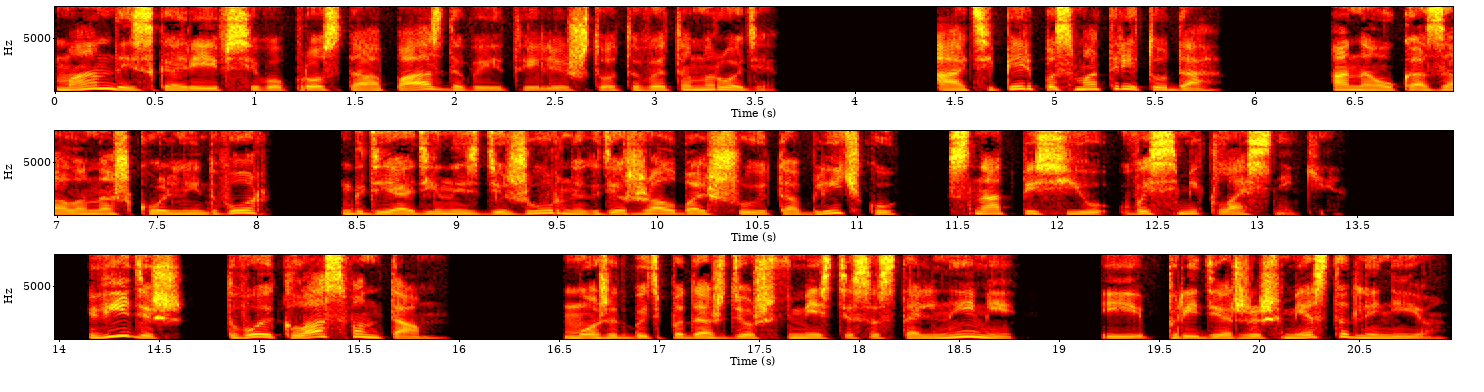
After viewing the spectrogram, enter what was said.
Мандой, скорее всего, просто опаздывает или что-то в этом роде. А теперь посмотри туда. Она указала на школьный двор, где один из дежурных держал большую табличку с надписью «Восьмиклассники». «Видишь, твой класс вон там. Может быть, подождешь вместе с остальными и придержишь место для нее.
